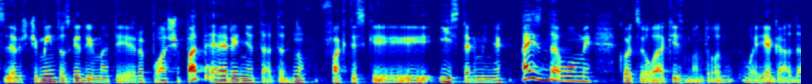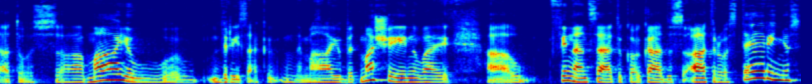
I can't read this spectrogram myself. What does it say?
sevišķi mintos gadījumā, tie ir plaša patēriņa, tātad nu, faktiski īstermiņa aizdevumi, ko cilvēki izmanto, lai iegādātos māju, drīzāk ne māju, bet mašīnu vai finansētu kaut kādus ātros tēriņus.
